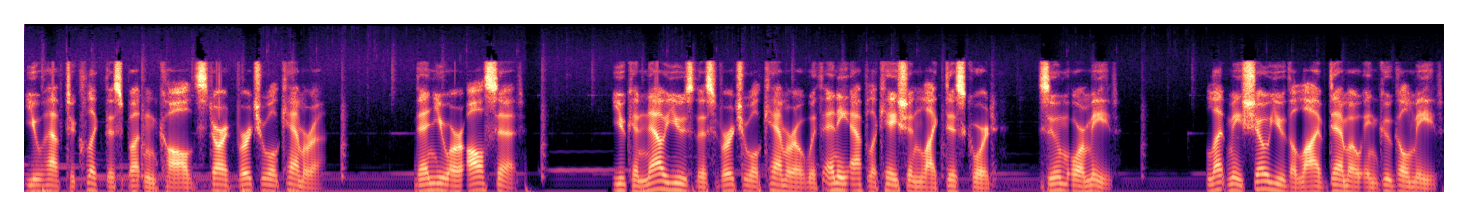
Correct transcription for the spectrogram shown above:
you have to click this button called Start Virtual Camera. Then you are all set. You can now use this virtual camera with any application like Discord, Zoom or Meet. Let me show you the live demo in Google Meet.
